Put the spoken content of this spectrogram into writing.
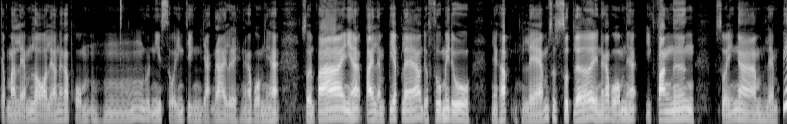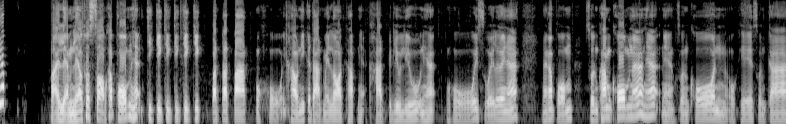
กลับมาแหลมหล่อแล้วนะครับผมรุ่นนี้สวยจริง ๆ อยากได้เลยนะครับผมเนี่ยฮะส่วนปลายเนี่ยฮะปลายแหลมเปียบแล้วเดี๋ยวซูมให้ดูเนี่ยครับแหลมสุดๆเลยนะครับผมเนี่ยอีกฝั่งหนึ่งสวยงามแหลมเปียบปลายแหลมแล้วทดสอบครับผมเนี่ยจิกจิกจิกจิกจิกจิกปัดปัดปัดโอ้โหคราวนี้กระดาษไม่รอดครับเนี่ยขาดเป็นริ้วๆเนี่ยฮะโอ้โหสวยเลยนะนะครับผมส่วนความคมนะเนี่ยเนี่ยส่วนโคนโอเค ส่วนกลาง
